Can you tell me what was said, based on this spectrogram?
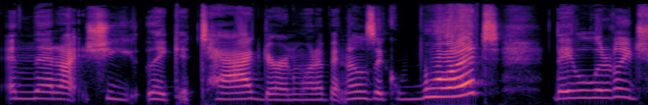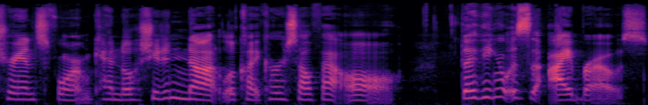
And then I she like tagged her in one of it, and I was like, "What?" They literally transformed Kendall. She did not look like herself at all. I think it was the eyebrows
